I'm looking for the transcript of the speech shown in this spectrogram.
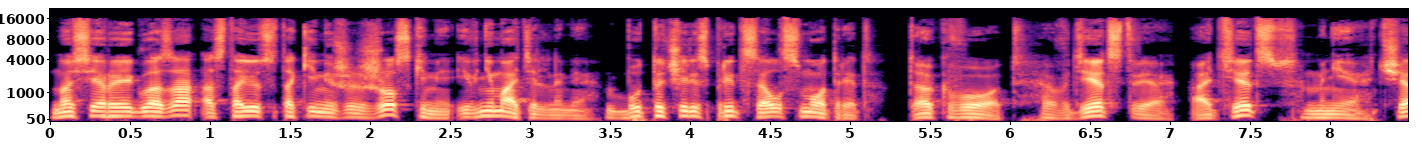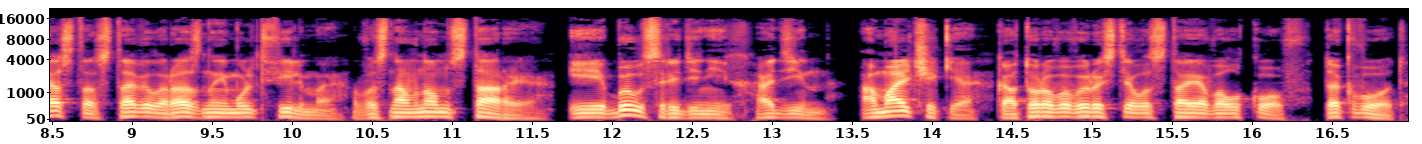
но серые глаза остаются такими же жесткими и внимательными, будто через прицел смотрит. Так вот, в детстве отец мне часто ставил разные мультфильмы, в основном старые, и был среди них один о мальчике, которого вырастила стая волков. Так вот,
